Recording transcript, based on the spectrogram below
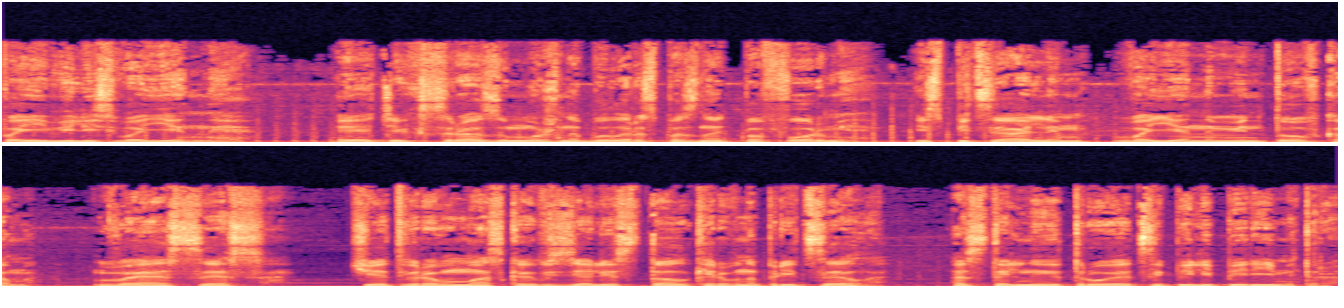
появились военные. Этих сразу можно было распознать по форме и специальным военным винтовкам ВСС. Четверо в масках взяли сталкеров на прицел, остальные трое оцепили периметр.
